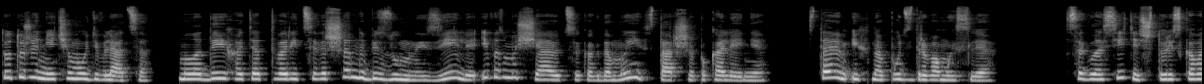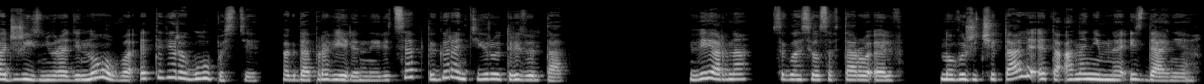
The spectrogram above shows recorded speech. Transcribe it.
Тут уже нечему удивляться. Молодые хотят творить совершенно безумные зелья и возмущаются, когда мы, старшее поколение, ставим их на путь здравомыслия. Согласитесь, что рисковать жизнью ради нового – это вера глупости, когда проверенные рецепты гарантируют результат. «Верно», — согласился второй эльф. «Но вы же читали это анонимное издание?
